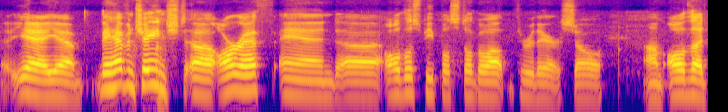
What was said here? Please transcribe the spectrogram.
Uh, Yeah, yeah. They haven't changed. Uh, RF and uh, all those people still go out through there. So um, all the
